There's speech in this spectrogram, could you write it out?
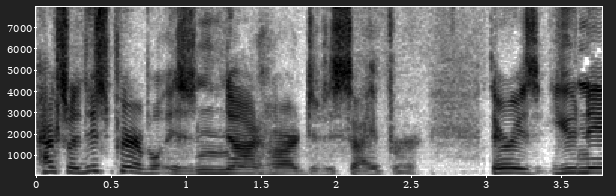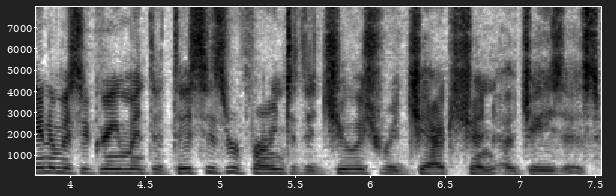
Actually, this parable is not hard to decipher. There is unanimous agreement that this is referring to the Jewish rejection of Jesus.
